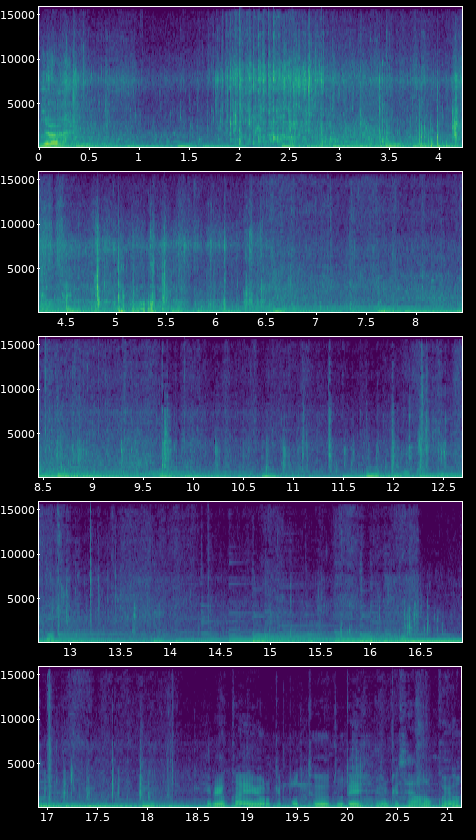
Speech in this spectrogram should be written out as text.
자. 해변가에 이렇게 보트 두 대 이렇게 세워놓고요.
